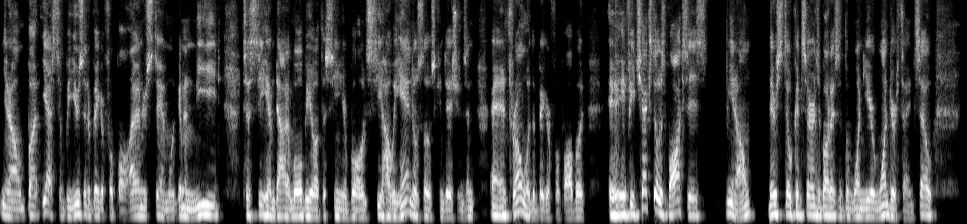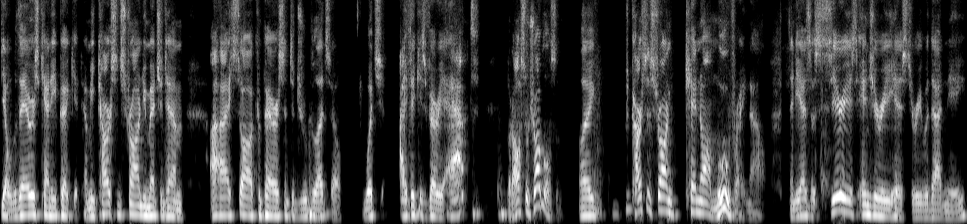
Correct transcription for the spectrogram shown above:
you know, but yes, he'll be using a bigger football. I understand. We're going to need to see him down in Mobile at the Senior Bowl and see how he handles those conditions and and throwing with a bigger football. But if he checks those boxes, you know, there's still concerns about is it the one year wonder thing. So, you know, there's Kenny Pickett. I mean, Carson Strong, you mentioned him. I, I saw a comparison to Drew Bledsoe, which I think is very apt, but also troublesome. Like Carson Strong cannot move right now. And he has a serious injury history with that knee.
